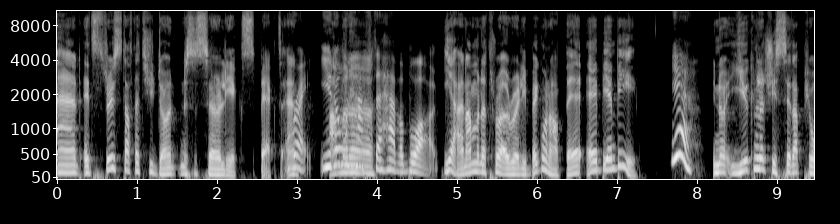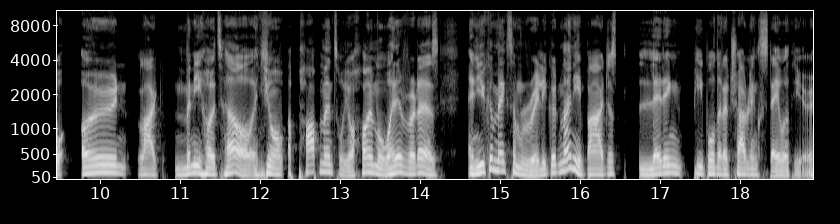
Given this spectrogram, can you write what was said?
And it's through stuff that you don't necessarily expect. And right. You I'm don't gonna- have to have a blog. Yeah, and I'm going to throw a really big one out there Airbnb. Yeah. You know, you can literally set up your own like mini hotel in your apartment or your home or whatever it is, and you can make some really good money by just letting people that are traveling stay with you.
